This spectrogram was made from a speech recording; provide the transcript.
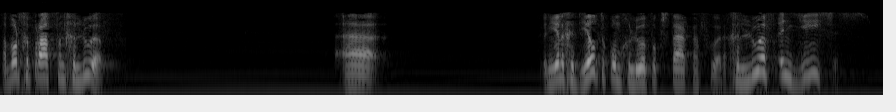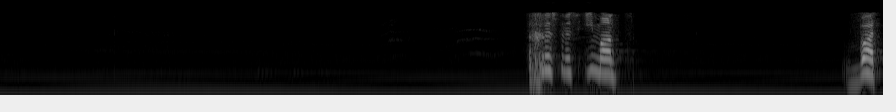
Daar word gepraat van geloof. Uh in die hele gedeelte kom geloof ook sterk na vore. Geloof in Jesus. Christen is iemand wat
